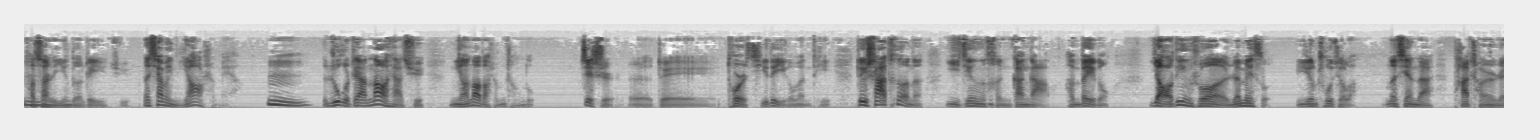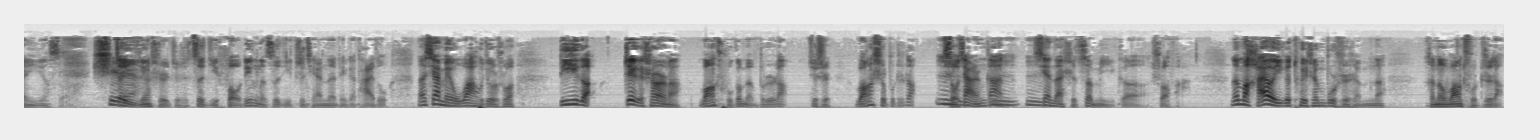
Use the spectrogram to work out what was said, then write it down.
他算是赢得这一局。那下面你要什么呀？嗯如果这样闹下去，你要闹到什么程度？这是呃对土耳其的一个问题。对沙特呢，已经很尴尬了，很被动，咬定说人没死，已经出去了。那现在他承认人已经死了，是这已经是就是自己否定了自己之前的这个态度。那下面无外乎就是说，第一个这个事儿呢，王储根本不知道，就是王室不知道，嗯手下人干的。嗯嗯现在是这么一个说法。那么还有一个退身步是什么呢？可能王储知道，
